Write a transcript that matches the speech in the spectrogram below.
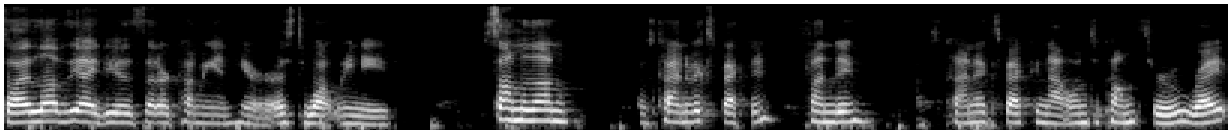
So I love the ideas that are coming in here as to what we need. Some of them I was kind of expecting, funding, I was kind of expecting that one to come through, right?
